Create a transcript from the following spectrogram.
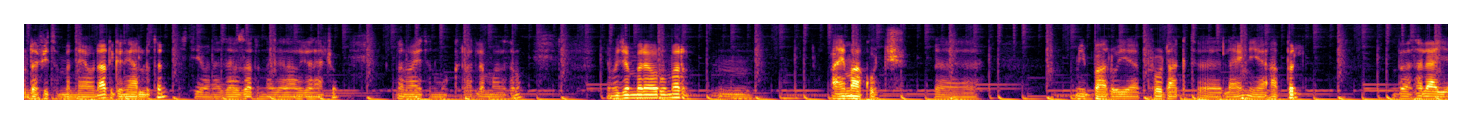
ወደፊት የምናይ ይሆናል። ግን ያሉትን እስቲ የሆነ ዘርዘር ነገር አድርገናቸው ለማየት እንሞክራለን ማለት ነው። የመጀመሪያው rumor iMac ኦች የሚባለው የ product line የ Apple በተለያየ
